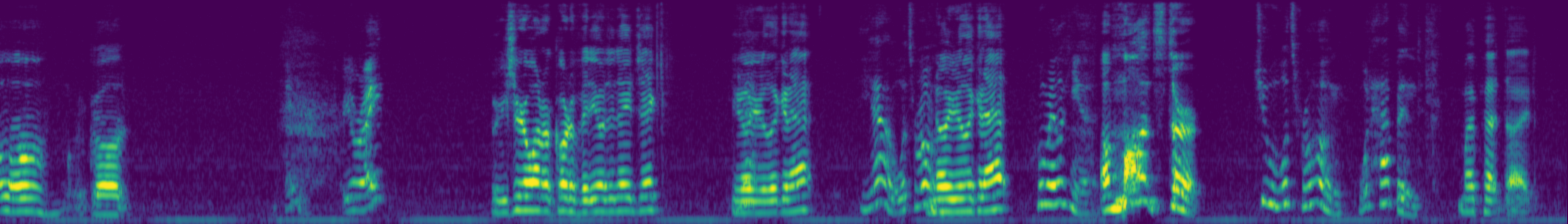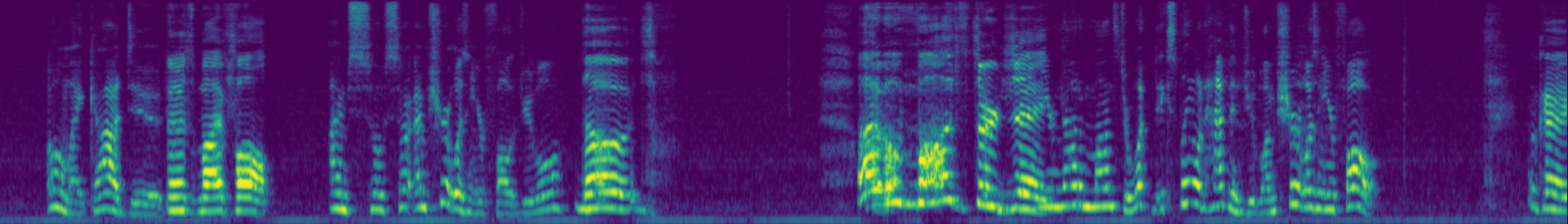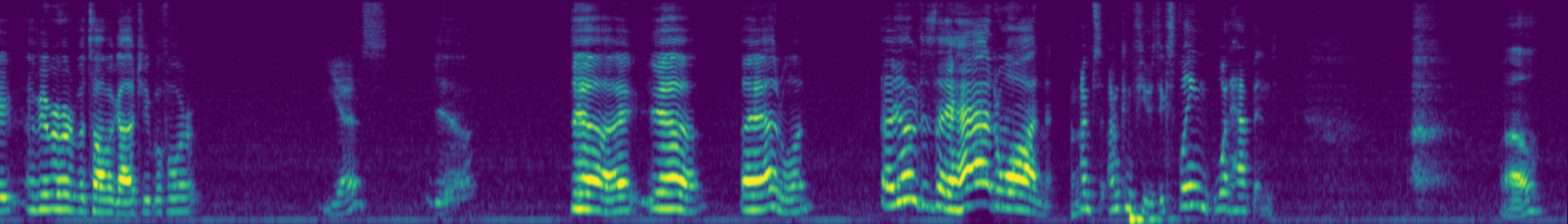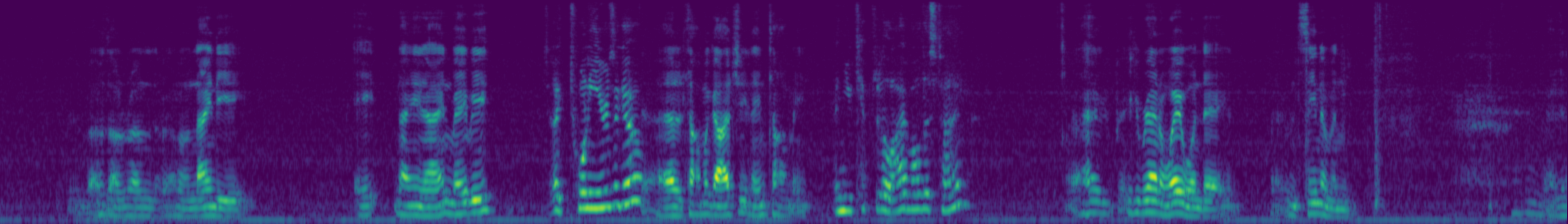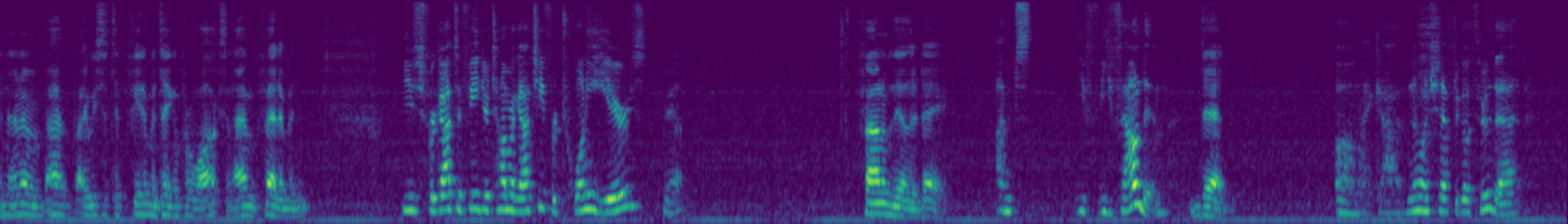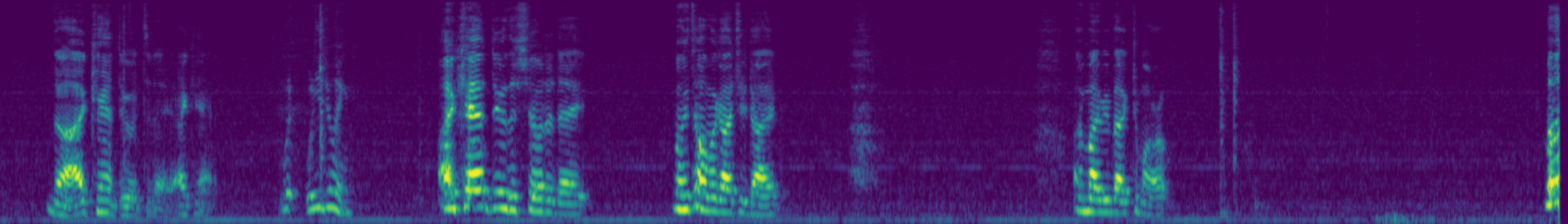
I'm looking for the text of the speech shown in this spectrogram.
Oh my god. Hey, Are you alright? Are you sure you want to record a video today, Jake? You know what you're looking at? Yeah, what's You wrong? know what you're looking at? Who am I looking at? A monster! Jubal, what's wrong? What happened? My pet died. Oh my god, dude. And it's my fault. I'm so sorry. I'm sure it wasn't your fault, Jubal. No, it's... I'm a monster, Jake! You're not a monster. What? Explain what happened, Jubal. I'm sure it wasn't your fault. Okay, have you ever heard of a Tamagotchi before? Yes? Yeah. Yeah, I, yeah. I had one. I have to say, had one! I'm, s- I'm confused. Explain what happened. Well, I was around, I don't know, 98, 99 maybe. Like 20 years ago? I had a Tamagotchi named Tommy. And you kept it alive all this time? I, he ran away one day. I haven't seen him in. I never, I, I used to feed him and take him for walks, and I haven't fed him And You forgot to feed your Tamagotchi for 20 years? Yeah. Found him the other day, I'm. You, you found him. dead. Oh my god. No one should have to go through that. No, I can't do it today. I can't. What, what are you doing? I can't do the show today. My Tamagotchi died. I might be back tomorrow.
